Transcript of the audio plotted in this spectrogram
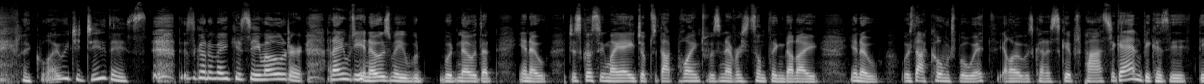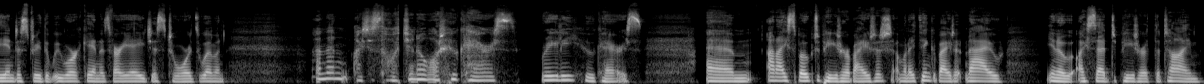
like, why would you do this? This is going to make you seem older. And anybody who knows me would, would know that, you know, discussing my age up to that point was never something that I, you know, was that comfortable with. I always kind of skipped past again because the, the industry that we work in is very ageist towards women. And then I just thought, you know what? Who cares? Really, who cares? Um, and I spoke to Peter about it. And when I think about it now, you know, I said to Peter at the time,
